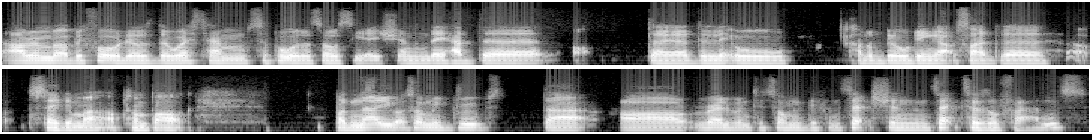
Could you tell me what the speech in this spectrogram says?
I remember before there was the West Ham Supporters Association, and they had the the the little kind of building outside the uh, stadium at Upton Park. But now you've got so many groups that are relevant to so many different sections and sectors of fans.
